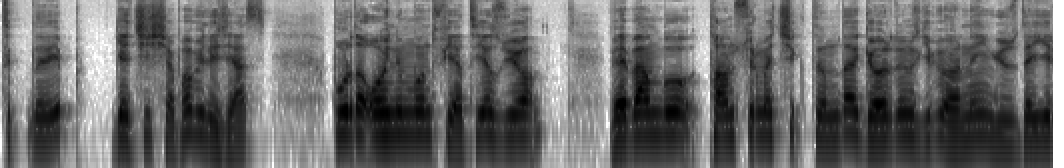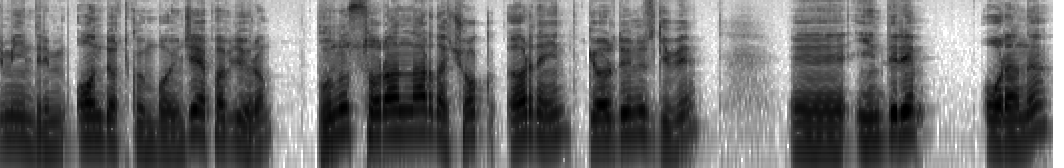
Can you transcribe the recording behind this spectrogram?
tıklayıp geçiş yapabileceğiz. Burada oyunumun fiyatı yazıyor. Ve ben bu tam sürme çıktığımda gördüğünüz gibi örneğin %20 indirim 14 gün boyunca yapabiliyorum. Bunu soranlar da çok. Örneğin gördüğünüz gibi e, indirim oranı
